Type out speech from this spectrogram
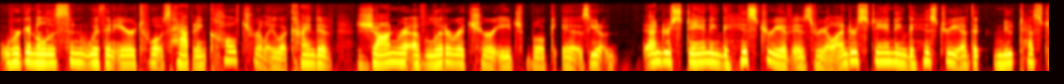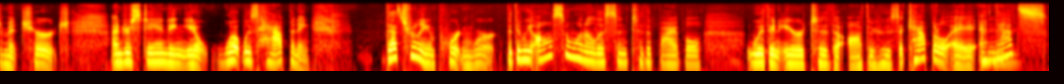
we're going to listen with an ear to what was happening culturally, what kind of genre of literature each book is. You know, understanding the history of Israel, understanding the history of the New Testament church, understanding, you know, what was happening. That's really important work. But then we also want to listen to the Bible with an ear to the author who's a capital A, and mm. that's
